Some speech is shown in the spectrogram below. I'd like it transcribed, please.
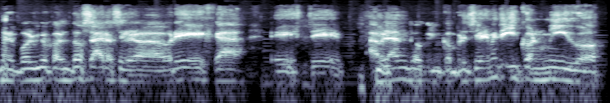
Me volvió con dos aros en la oreja, este, hablando incomprensiblemente y conmigo.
